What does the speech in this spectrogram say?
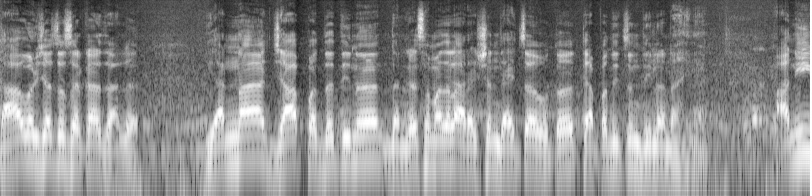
दहा वर्षाचं सरकार झालं. यांना ज्या पद्धतीनं धनगर समाजाला आरक्षण द्यायचं होतं त्या पद्धतीनं दिलं नाही. आणि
